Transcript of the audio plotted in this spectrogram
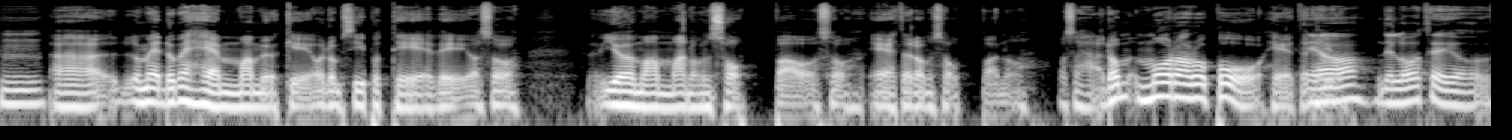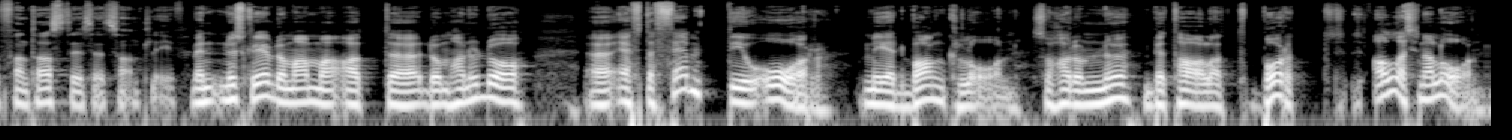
Mm. Eh, de, är, de är hemma mycket och de ser på TV och så gör mamma någon soppa och så äter de soppan och, och så här. De morrar och på heter det. Ja, det låter ju fantastiskt ett sånt liv. Men nu skrev de mamma att eh, de har nu då eh, efter 50 år med banklån så har de nu betalat bort alla sina lån.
